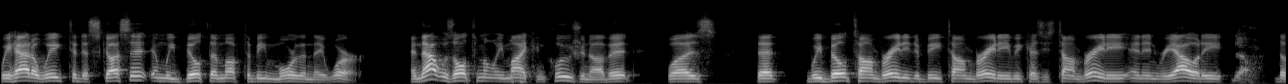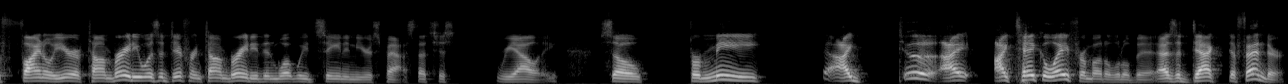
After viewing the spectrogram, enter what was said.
we had a week to discuss it and we built them up to be more than they were. And that was ultimately my conclusion of it was that we built Tom Brady to be Tom Brady because he's Tom Brady. And in reality, yeah. the final year of Tom Brady was a different Tom Brady than what we'd seen in years past. That's just reality. So for me, I I I take away from it a little bit as a Dak defender.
